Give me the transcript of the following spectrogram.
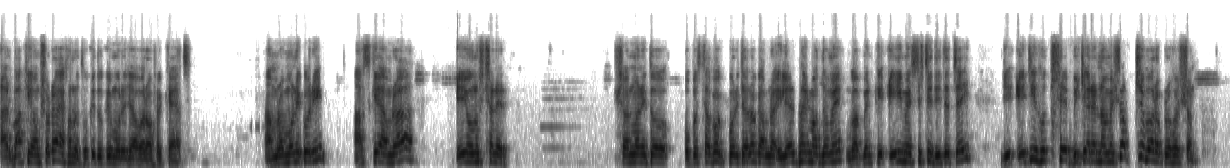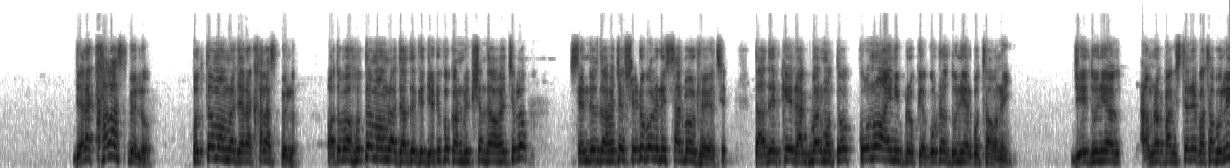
আর বাকি অংশটা এখনও ধুকে ধুকে মরে যাওয়ার অপেক্ষায় আছে। আমরা মনে করি আজকে আমরা এই অনুষ্ঠানের সম্মানিত উপস্থাপক পরিচালক আমরা ইলিয়াস ভাইয়ের মাধ্যমে গভর্নমেন্টকে এই মেসেজটি দিতে চাই যে এটি হচ্ছে বিচারের নামে সবচেয়ে বড় প্রহসন যারা খালাস পেল, হত্যা মামলা যারা খালাস পেল, অথবা হত্যা মামলা যাদেরকে যেটুকু কনভিকশন দেওয়া হয়েছিল সেন্টেন্স দেওয়া হয়েছে, সেটুকু অলরেডি সার্ভ আউট হয়েছে তাদেরকে রাখবার মতো কোনো আইনি প্রক্রিয়া, গোটা দুনিয়ার কোথাও নেই। যে দুনিয়া, আমরা পাকিস্তানের কথা বলি,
